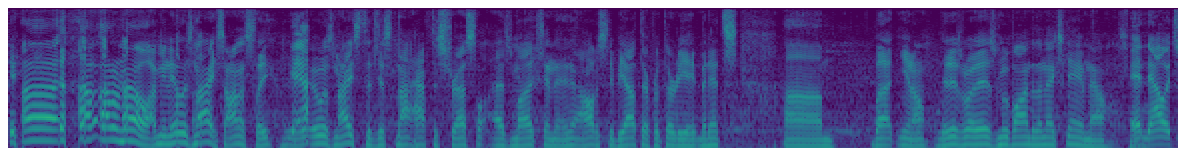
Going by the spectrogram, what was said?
Uh, I, I don't know. I mean, it was nice, honestly. Yeah. It, it was nice to just not have to stress as much, and, and obviously be out there for 38 minutes. Um, but you know, it is what it is. Move on to the next game now. So. And now it's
